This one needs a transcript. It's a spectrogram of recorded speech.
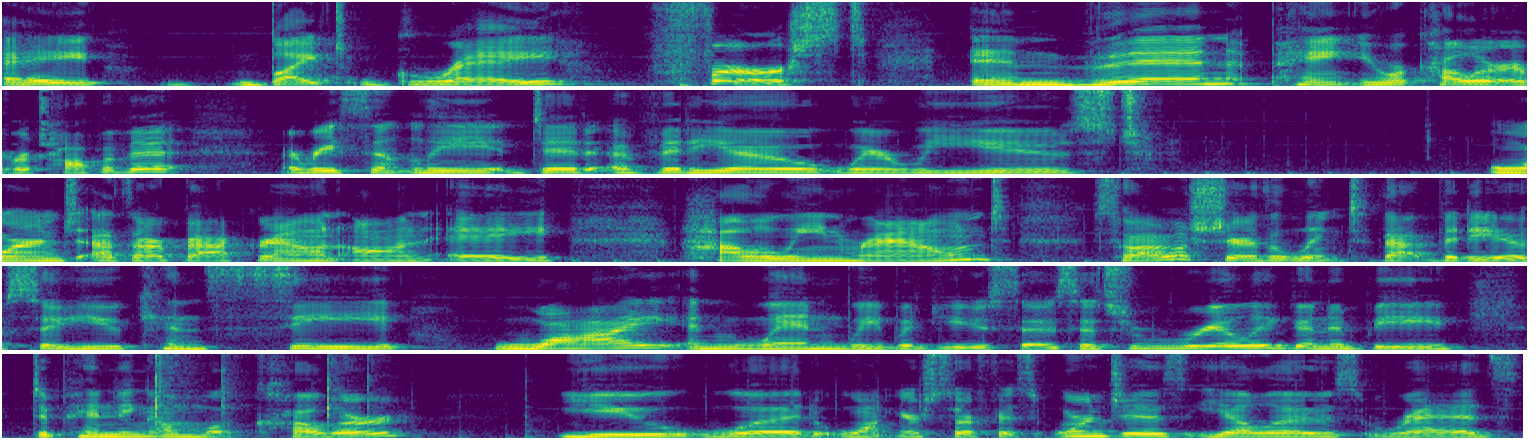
a light gray first and then paint your color over top of it. I recently did a video where we used orange as our background on a Halloween round. So I will share the link to that video so you can see why and when we would use those. It's really gonna be depending on what color you would want your surface. Oranges, yellows, reds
